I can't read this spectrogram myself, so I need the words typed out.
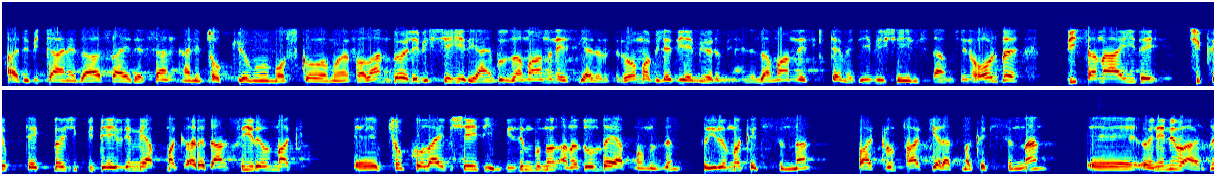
hadi bir tane daha say desen hani Tokyo mu, Moskova mı falan böyle bir şehir yani bu zamanın eski yani Roma bile diyemiyorum yani zamanın eskitemediği bir şehir İstanbul. Şimdi orada bir sanayide çıkıp teknolojik bir devrim yapmak, aradan sıyrılmak e, çok kolay bir şey değil. Bizim bunu Anadolu'da yapmamızın sıyrılmak açısından, farklı fark yaratmak açısından e, önemi vardı.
